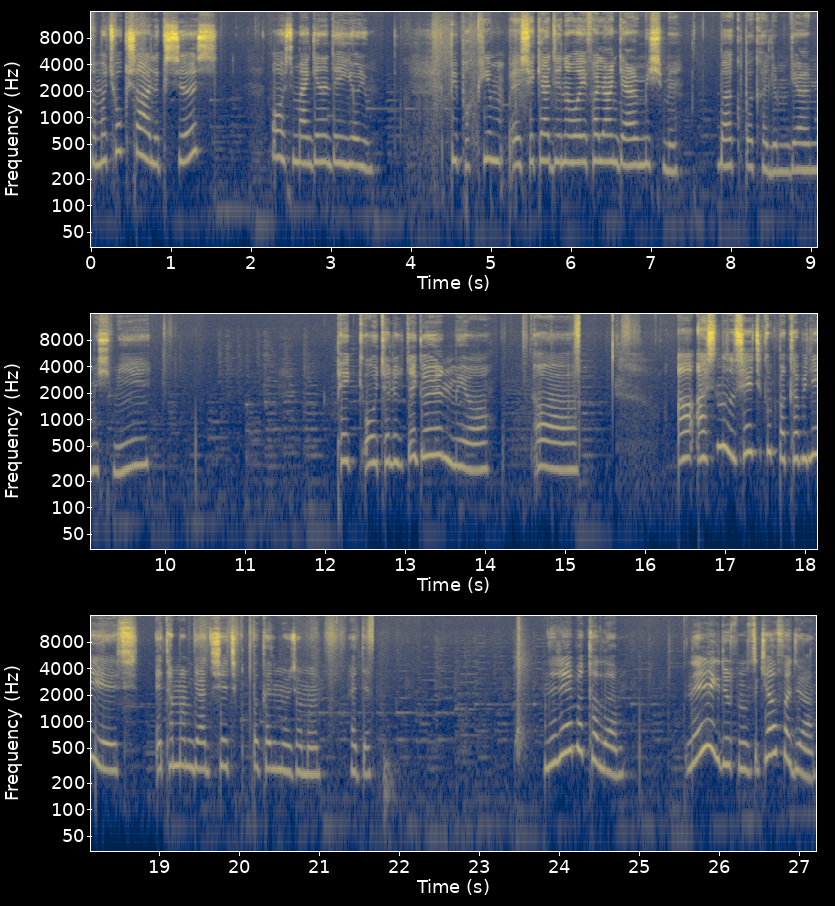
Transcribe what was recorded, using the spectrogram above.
Ama çok sağlıksız. Olsun ben gene de yiyorum. Bir bakayım e, şeker canavarı falan gelmiş mi? Bak bakalım gelmiş mi? Pek ortalıkta görünmüyor. Aa. Aa aslında dışarı çıkıp bakabiliriz. E tamam gel dışarı çıkıp bakalım o zaman. Hadi. Nereye bakalım? Nereye gidiyorsunuz iki alfacan?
